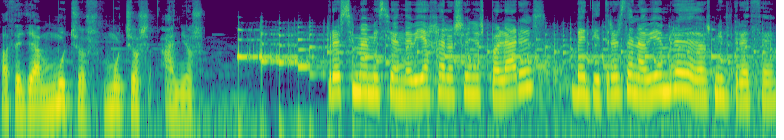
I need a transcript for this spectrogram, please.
hace ya muchos, muchos años. Próxima emisión de Viaje a los Sueños Polares, 23 de noviembre de 2013.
